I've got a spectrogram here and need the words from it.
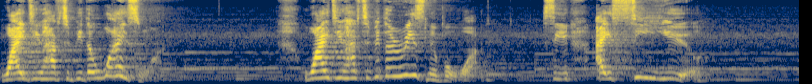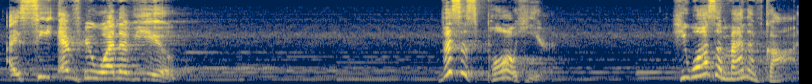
Why do you have to be the wise one? Why do you have to be the reasonable one? See, I see you. I see every one of you. This is Paul here. He was a man of God.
